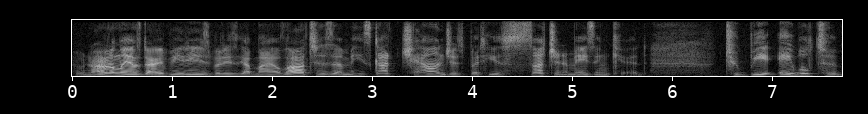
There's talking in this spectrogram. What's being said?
who not only has diabetes, but he's got mild autism, he's got challenges, but he is such an amazing kid, to be able to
